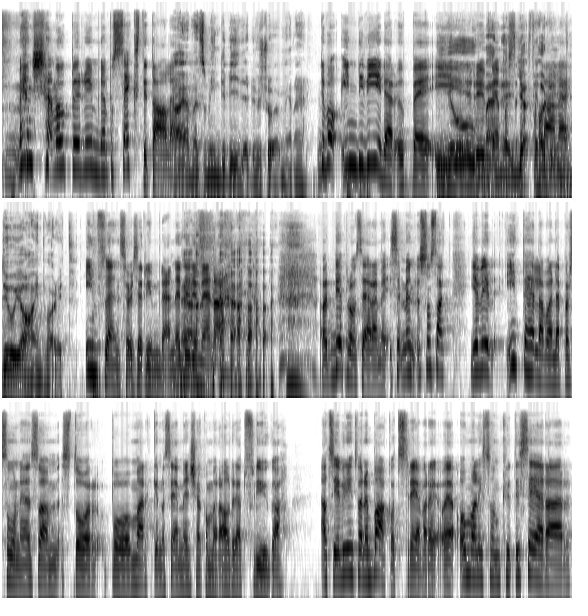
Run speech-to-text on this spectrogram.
människan var uppe i rymden på 60-talet. Ja, ja, men som individer, du förstår vad jag menar. Det var individer uppe i rymden på jag- har 60-talet. du, du och jag har inte varit. Influencers i rymden, är det du menar? ja, det provocerar mig. Men som sagt, jag vill inte heller vara den där personen som står på marken och säger att människan kommer aldrig att flyga. Alltså jag vill inte vara en bakåtsträvare. Och om man liksom kritiserar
